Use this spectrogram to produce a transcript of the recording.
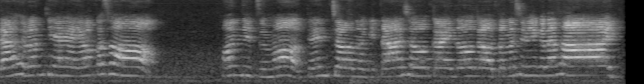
ターフロンティアへようこそ。本日も店長のギター紹介動画お楽しみください。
